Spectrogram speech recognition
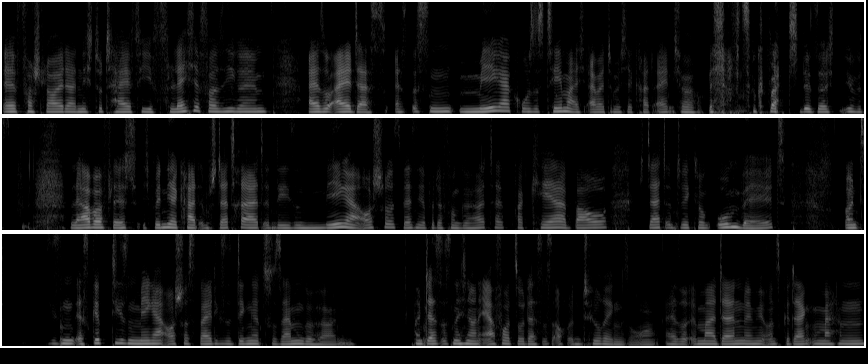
äh, verschleudern, nicht total viel Fläche versiegeln? Also all das. Es ist ein mega großes Thema. Ich arbeite mich ja gerade ein. Ich höre mich auf zu quatschen. Jetzt habe ich übelst Laberflash. Ich bin ja gerade im Stadtrat in diesem mega Ausschuss. Ich weiß nicht, ob ihr davon gehört habt. Verkehr, Bau, Stadtentwicklung, Umwelt. Und diesen, es gibt diesen Mega-Ausschuss, weil diese Dinge zusammengehören. Und das ist nicht nur in Erfurt so, das ist auch in Thüringen so. Also immer dann, wenn wir uns Gedanken machen,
